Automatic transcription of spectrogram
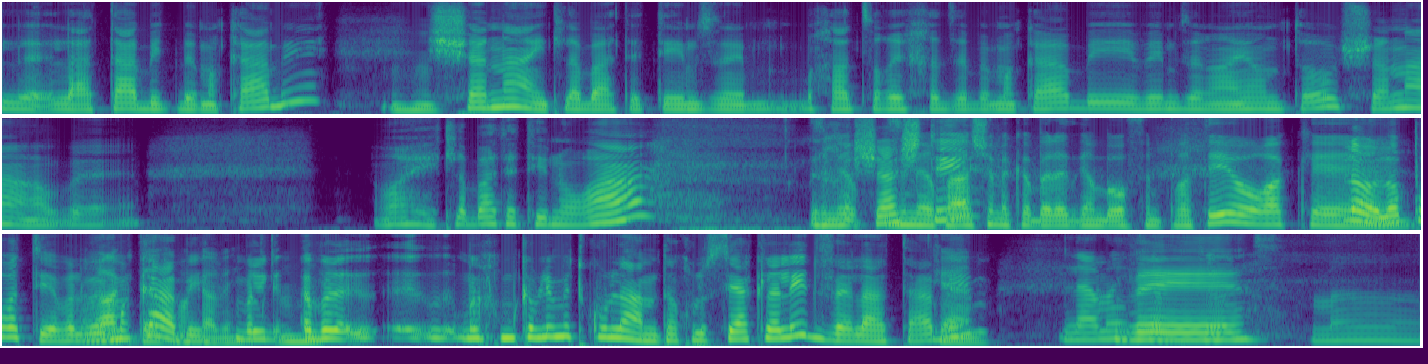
להט"בית במכבי. מהמם. שנה התלבטתי אם זה בכלל צריך את זה במכבי, ואם זה רעיון טוב, שנה, ו... וואי, התלבטתי נורא, זה וחששתי. זה מרפאה שמקבלת גם באופן פרטי, או רק... אה, לא, לא פרטי, אבל במכבי. מכבי. אבל, מהמם. אבל אה, אנחנו מקבלים את כולם, את האוכלוסייה הכללית ולהט"בים. כן. למה ו- התלבטות? מה...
